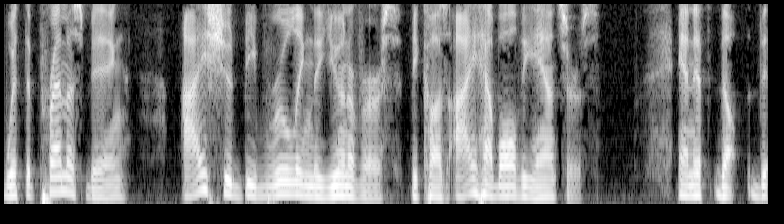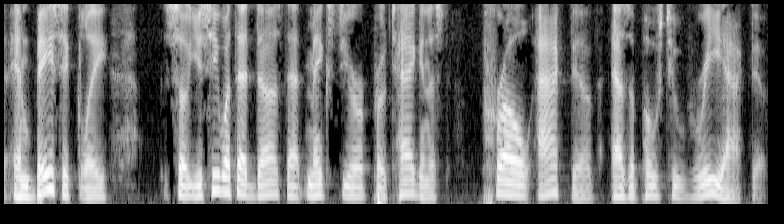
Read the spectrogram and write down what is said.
with the premise being I should be ruling the universe because I have all the answers. And if the, the, and basically, so you see what that does? That makes your protagonist proactive as opposed to reactive.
